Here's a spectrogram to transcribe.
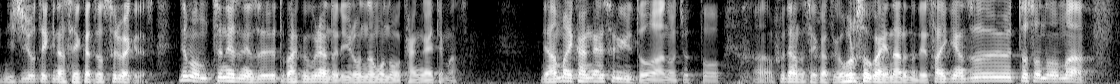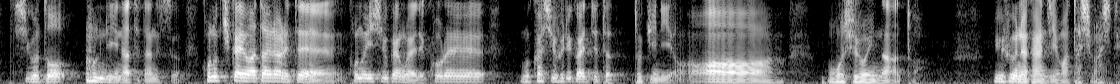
日常的な生活をするわけです。でも常々ずっとバックグラウンドでいろんなものを考えてます。であんまり考えすぎるとあのちょっとあ普段の生活がおろそかになるので最近はずっとそのまあ仕事オンリーになってたんですがこの機会を与えられてこの1週間ぐらいでこれ昔振り返ってた時にああ面白いなというふうな感じに渡しまして。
